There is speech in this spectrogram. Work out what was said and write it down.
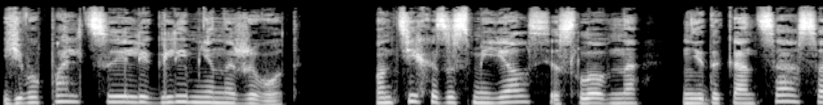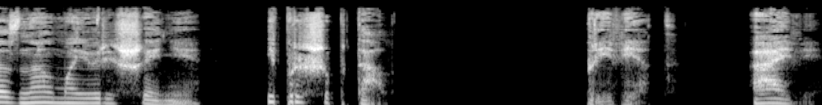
Его пальцы легли мне на живот. Он тихо засмеялся, словно не до конца осознал мое решение, и прошептал. «Привет, Айви»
